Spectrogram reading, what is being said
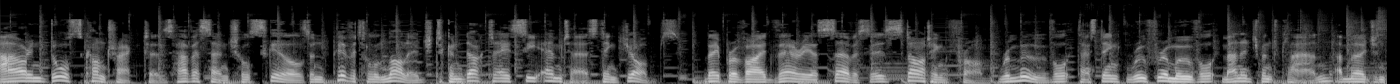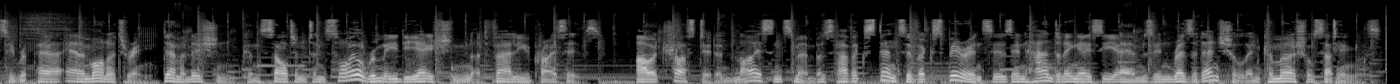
Our endorsed contractors have essential skills and pivotal knowledge to conduct ACM testing jobs. They provide various services starting from removal testing, roof removal, management plan, emergency repair, air monitoring, demolition, consultant and soil remediation at value prices. Our trusted and licensed members have extensive experiences in handling ACMs in residential and commercial settings.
